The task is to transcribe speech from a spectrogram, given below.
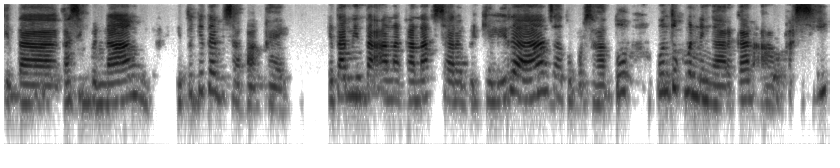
kita kasih benang, itu kita bisa pakai. Kita minta anak-anak secara bergiliran satu persatu untuk mendengarkan apa sih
